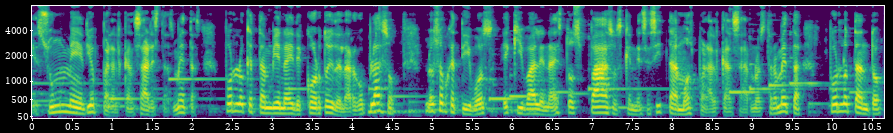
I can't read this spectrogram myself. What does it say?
es un medio para alcanzar estas metas, por lo que también hay de corto y de largo plazo. Los objetivos equivalen a estos pasos que necesitamos para alcanzar nuestra meta, por lo tanto,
